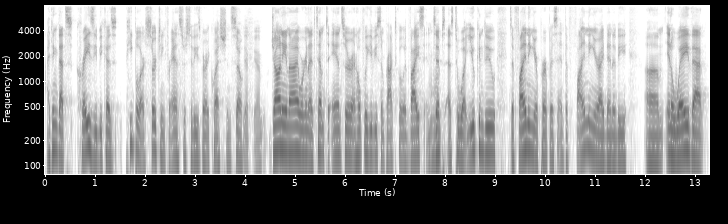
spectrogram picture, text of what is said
i think that's crazy because people are searching for answers to these very questions so Yep, yep. johnny and i we're going to attempt to answer and hopefully give you some practical advice and tips as to what you can do to finding your purpose and to finding your identity um, in a way that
